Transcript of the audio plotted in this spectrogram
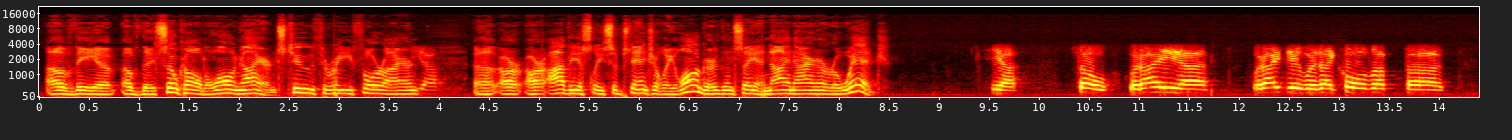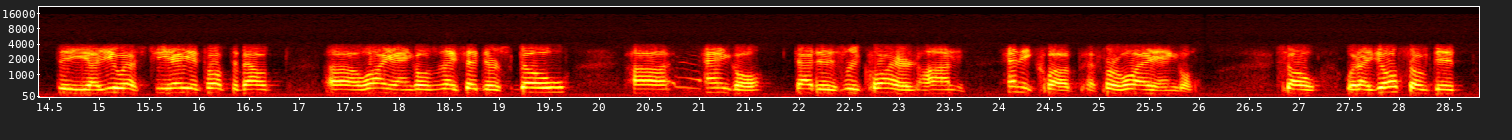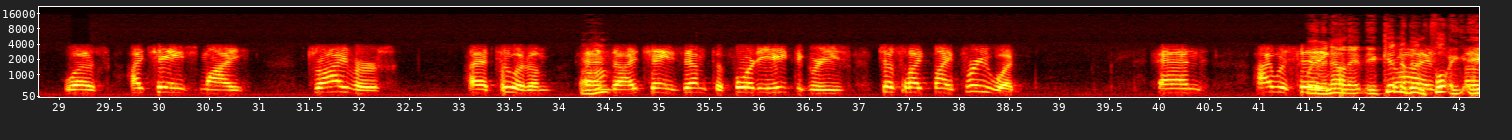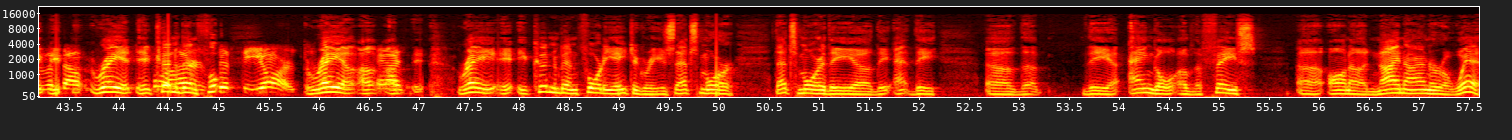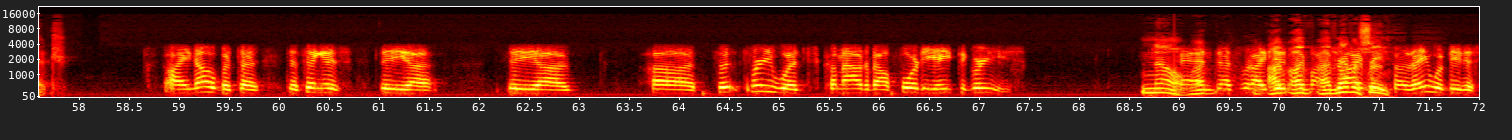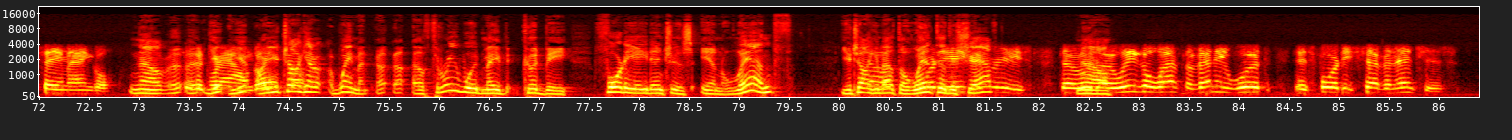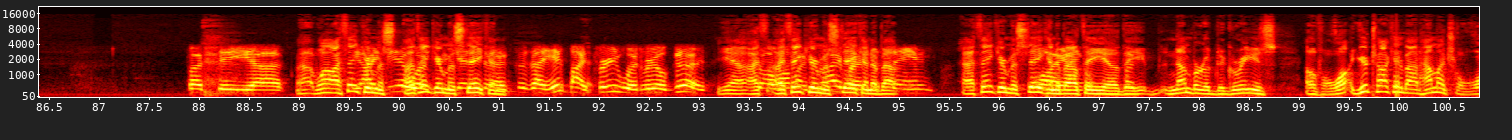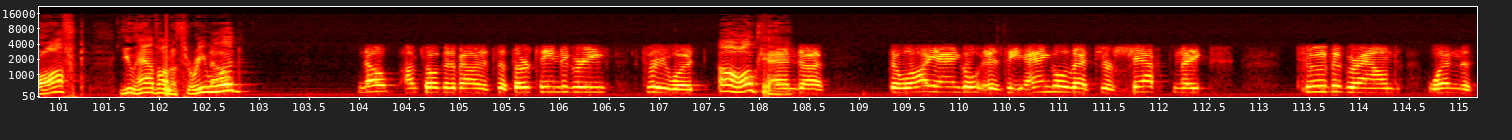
of the uh, of the so-called long irons, two, three, four iron, Yeah. uh, are are obviously substantially longer than say a nine iron or a wedge. Yeah. So what I uh, what I did was I called up uh, the uh, USGA and talked about uh, lie angles, and they said there's no uh, angle that is required on any club for a lie angle. So what I also did was I changed my drivers. I had two of them, and I changed them to 48 degrees, just like my three wood. And I was Wait, hitting minute, no, they, it couldn't have been four, it, it- Ray. It, it couldn't have been four, 450 yards. Ray. Uh, uh, And uh, Ray, it, it couldn't have been forty-eight degrees. That's more. That's more the uh, the uh, the uh, the the angle of the face uh, on a nine iron or a wedge. I know, but the the thing is the uh, the uh, uh, th- three woods come out about 48 degrees. No, and I've, that's what I did with I've- my I've never seen- So they would be the same angle. Now, uh, uh, you- you- are you talking? Wait a minute. A, a- a three wood may be- could be forty-eight inches in length. You're talking No, about the length of the shaft. Degrees. The, Now- the legal length of any wood is 47 inches. But the uh, Uh, well, I think you're mis- I think you're mistaken. Because I hit my three wood real good. Yeah, I, So th- I think you're mistaken about. same- I think you're mistaken about the uh, the number of degrees of. Lo- you're talking about how much loft you have on a three wood. Nope, I'm talking about it's a 13 degree three wood. Oh, okay. And uh, the lie angle is the angle that your shaft makes to the ground when the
